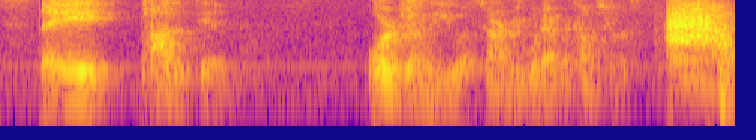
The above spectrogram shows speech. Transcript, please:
stay positive. Or join the U.S. Army, whatever comes first. Ow!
